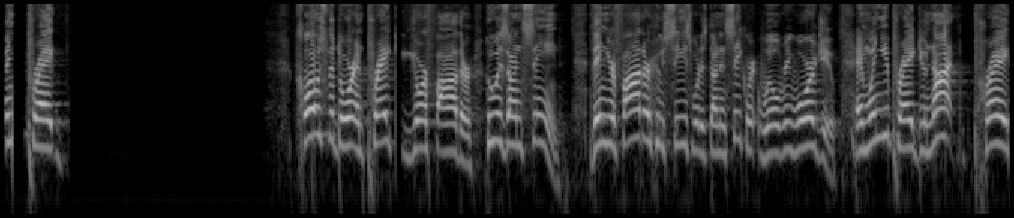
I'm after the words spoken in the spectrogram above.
when you pray, close the door and pray to your Father who is unseen. Then your Father who sees what is done in secret will reward you. And when you pray, do not pray,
